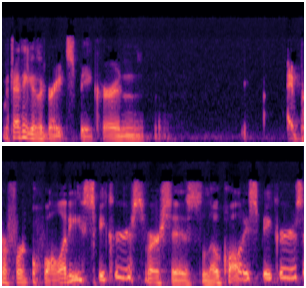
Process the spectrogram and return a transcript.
which I think is a great speaker, and I prefer quality speakers versus low quality speakers,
